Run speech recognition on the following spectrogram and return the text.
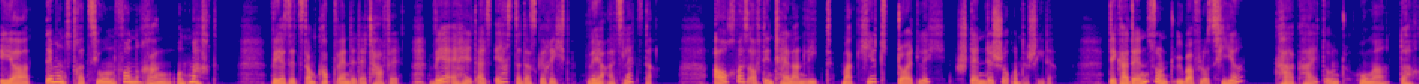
eher Demonstration von Rang und Macht. Wer sitzt am Kopfende der Tafel? Wer erhält als Erster das Gericht? Wer als Letzter? Auch was auf den Tellern liegt, markiert deutlich ständische Unterschiede. Dekadenz und Überfluss hier, Kargheit und Hunger dort.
